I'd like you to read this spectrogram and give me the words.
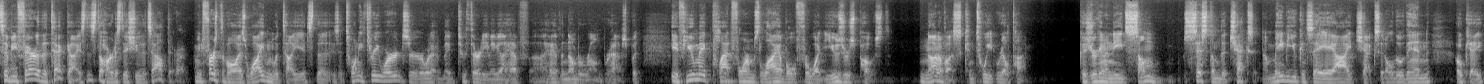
to be fair to the tech guys, this is the hardest issue that's out there. Right. I mean, first of all, as Wyden would tell you, it's the is it 23 words or whatever, maybe 230. Maybe I have uh, I have the number wrong, perhaps. But if you make platforms liable for what users post, none of us can tweet real time because you're going to need some system that checks it. Now, maybe you can say AI checks it, although then, okay,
